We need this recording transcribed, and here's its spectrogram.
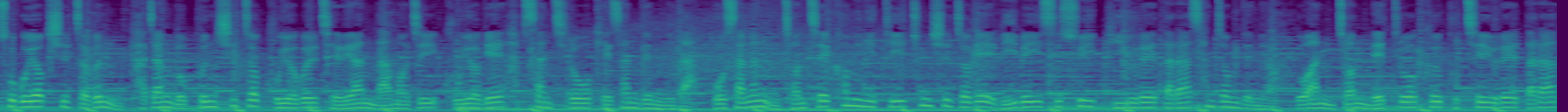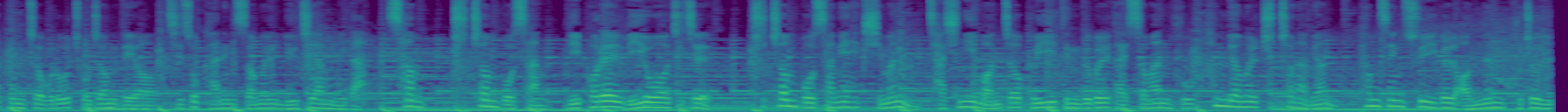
소구역 실적은 가장 높은 실적 구역을 제외한 나머지 구역의 합산치로 계산됩니다. 보상은 전체 커뮤니티 총 실적의 리베이스 수익 비율에 따라 산정되며 또한 전 네트워크 부채율에 따라 동적으로 조정되어 지속 가능성을 유지합니다. 3. 추천 보상, 리퍼렐 리오어지즈 추천 보상의 핵심은 자신이 먼저 V 등급을 달성한 후 한 명을 추천하면 평생 수익을 얻는 구조입니다.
